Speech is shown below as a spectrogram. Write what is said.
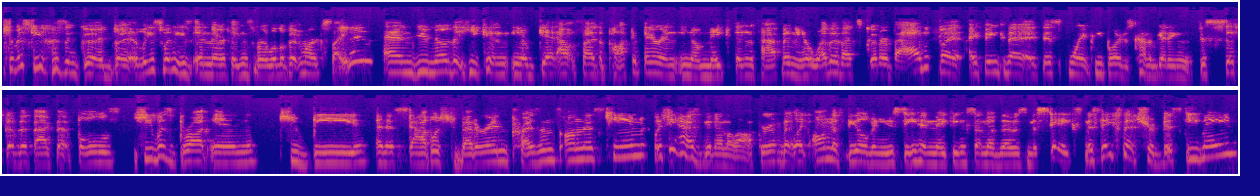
Trubisky wasn't good, but at least when he's in there, things were a little bit more exciting. And you know that he can, you know, get outside the pocket there and, you know, make things happen, you know, whether that's good or bad. But I think that at this point, people are just kind of getting just sick of the fact that Foles, he was brought in to be an established veteran presence on this team, which he has been in the locker room, but like on the field, when you see him making some of those mistakes, mistakes that Trubisky made,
